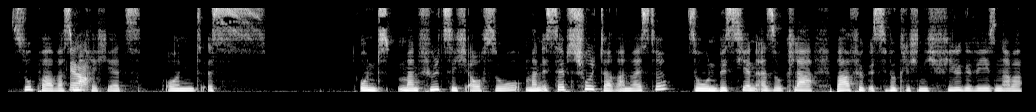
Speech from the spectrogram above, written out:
super, was ja. mache ich jetzt? Und es und man fühlt sich auch so, man ist selbst schuld daran, weißt du? So ein bisschen, also klar, BAföG ist wirklich nicht viel gewesen, aber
